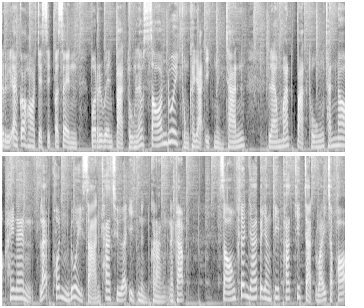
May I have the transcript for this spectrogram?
หรือแอลกอฮอล์ 70%บริเวณปากถุงแล้วซ้อนด้วยถุงขยะอีกหนึ่งชั้น แล้วมัดปากถุงชั้นนอกให้แน่น และพ่นด้วยสารฆ่าเชื้ออีกหนึ่งครั้งนะครับ 2. เคลื่อนย้ายไปยังที่พักที่จัดไว้เฉพาะ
